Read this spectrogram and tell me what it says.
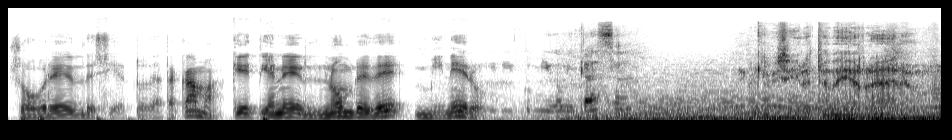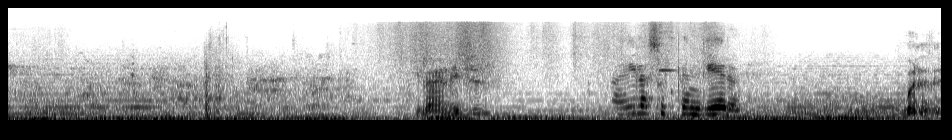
sobre el desierto de Atacama, que tiene el nombre de Minero. conmigo a mi casa. Que mi está medio raro. ¿Y la Anita? Ahí la suspendieron. Guárdate,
